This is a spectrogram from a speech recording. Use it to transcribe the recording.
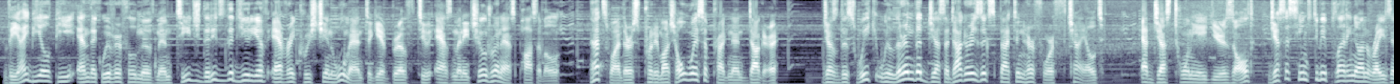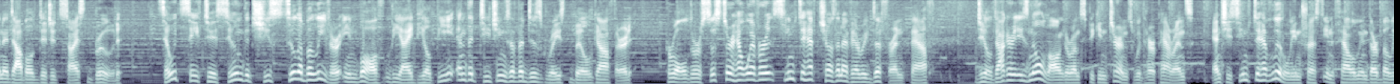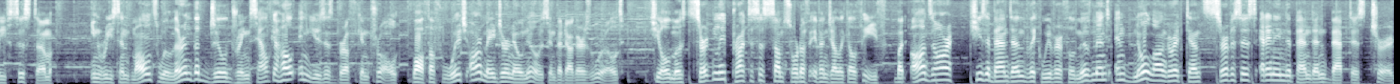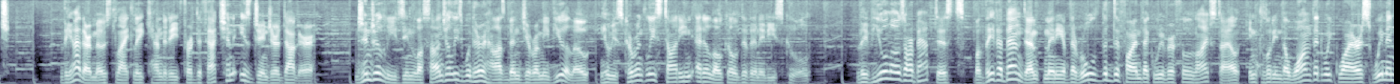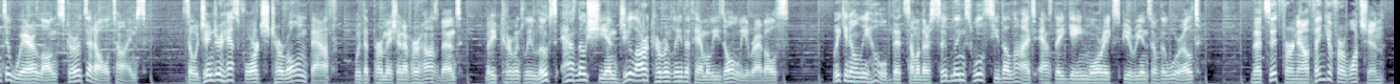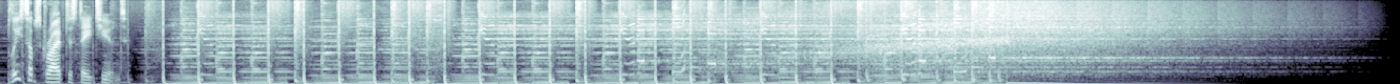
The IBLP and the Quiverful movement teach that it's the duty of every Christian woman to give birth to as many children as possible. That's why there's pretty much always a pregnant Duggar. Just this week, we learned that Jessa Duggar is expecting her fourth child. At just 28 years old, Jessa seems to be planning on raising a double-digit-sized brood. So it's safe to assume that she's still a believer in both the IBLP and the teachings of the disgraced Bill Gothard, her older sister, however, seems to have chosen a very different path. Jill Duggar is no longer on speaking terms with her parents, and she seems to have little interest in following their belief system. In recent months, we learned that Jill drinks alcohol and uses birth control, both of which are major no-nos in the Duggars world. She almost certainly practices some sort of evangelical faith, but odds are she's abandoned the Quiverful movement and no longer attends services at an independent Baptist church. The other most likely candidate for defection is Jinger Duggar. Jinger lives in Los Angeles with her husband Jeremy Vuolo, who is currently studying at a local divinity school. The Vuolos are Baptists, but they've abandoned many of the rules that define the quiverful lifestyle, including the one that requires women to wear long skirts at all times. So Jinger has forged her own path, with the permission of her husband, but it currently looks as though she and Jill are currently the family's only rebels. We can only hope that some of their siblings will see the light as they gain more experience of the world. That's it for now, thank you for watching, please subscribe to stay tuned.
